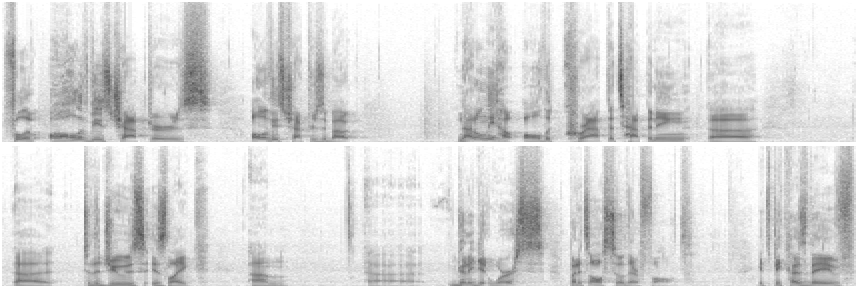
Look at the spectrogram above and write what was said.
full of all of these chapters, all of these chapters about not only how all the crap that's happening uh, uh, to the Jews is like um, uh, going to get worse, but it's also their fault. It's because they've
